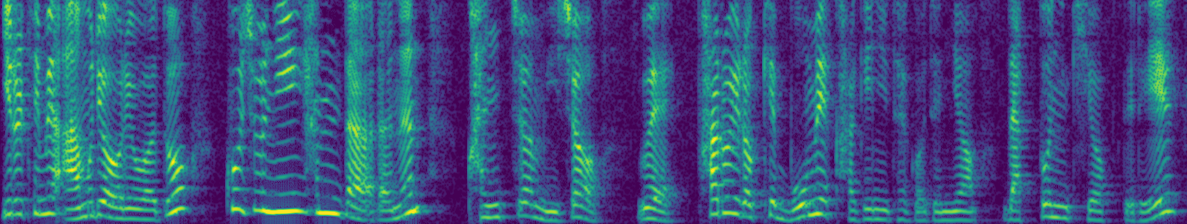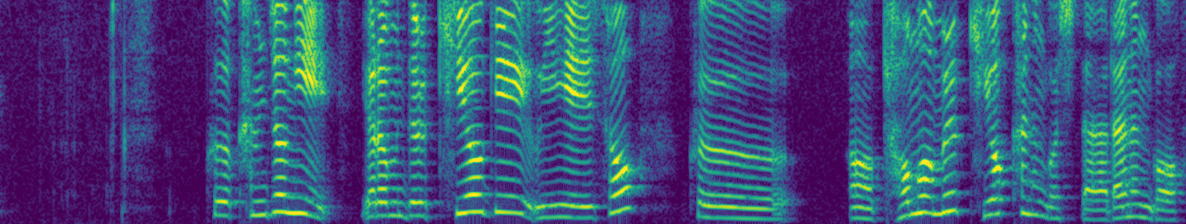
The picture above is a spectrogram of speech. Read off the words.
이를테면 아무리 어려워도 꾸준히 한다라는 관점이죠. 왜? 바로 이렇게 몸에 각인이 되거든요. 나쁜 기억들이. 그 감정이 여러분들 기억에 의해서 그 어, 경험을 기억하는 것이다 라는 거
